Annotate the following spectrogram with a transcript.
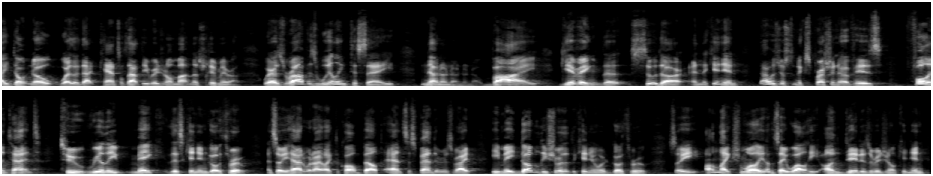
I don't know whether that cancels out the original matna shchimera. Whereas Rav is willing to say, no, no, no, no, no. By giving the Sudar and the Kinyan, that was just an expression of his full intent to really make this Kinyan go through. And so he had what I like to call belt and suspenders, right? He made doubly sure that the Kinyan would go through. So he, unlike Shmuel, he doesn't say, well, he undid his original Kinyan.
